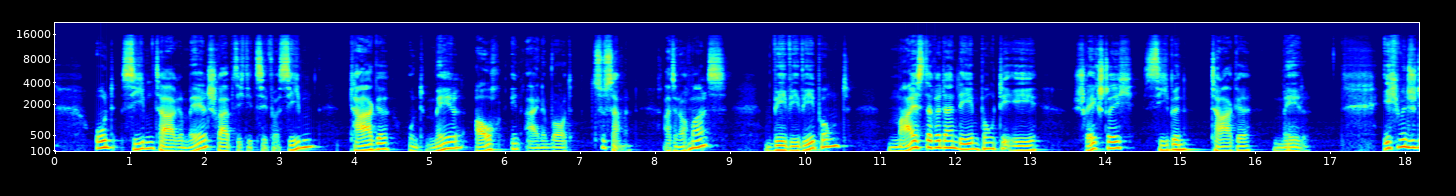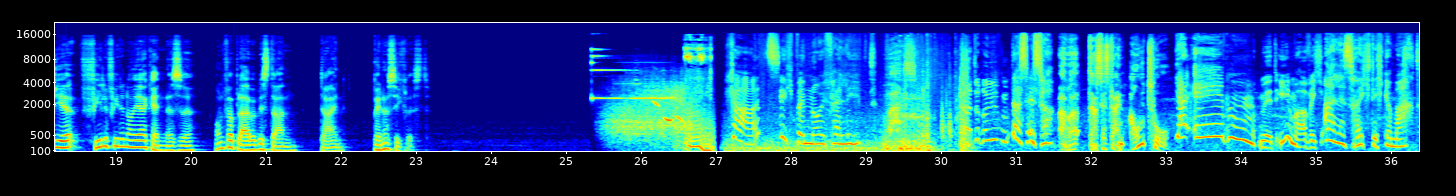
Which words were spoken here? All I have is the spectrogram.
und 7 Tage Mail schreibt sich die Ziffer 7, Tage und Mail auch in einem Wort zusammen. Also nochmals www.meisteredeinleben.de Schrägstrich 7 Tage Mail. Ich wünsche dir viele, viele neue Erkenntnisse und verbleibe bis dann dein Benno Sigrist. Schatz, ich bin neu verliebt. Was? Da drüben. Das ist er. Aber das ist ein Auto. Ja, eben. Mit ihm habe ich alles richtig gemacht.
